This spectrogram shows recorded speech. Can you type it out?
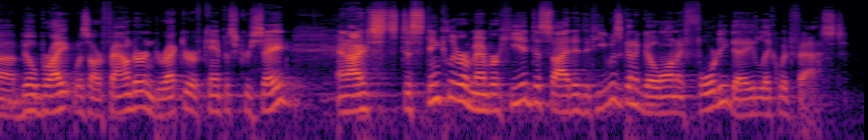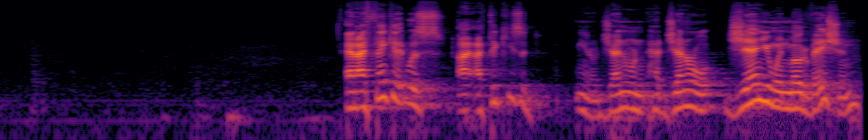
Uh, Bill Bright was our founder and director of Campus Crusade, and I distinctly remember he had decided that he was going to go on a 40 day liquid fast. And I think it was, I, I think he's a, you know, genuine, had general, genuine motivation.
